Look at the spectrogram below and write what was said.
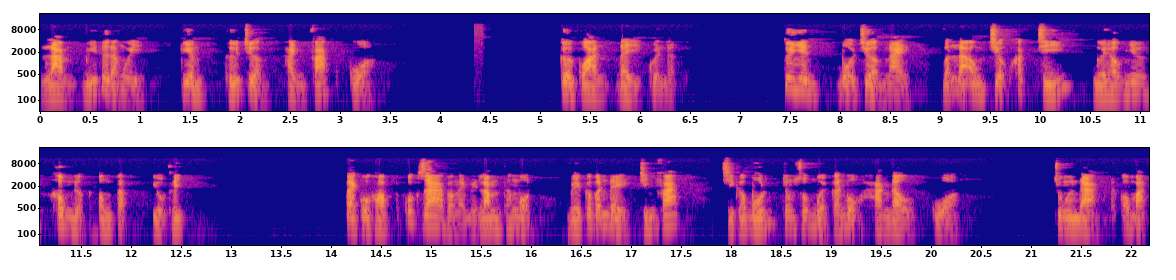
làm bí thư đảng ủy kiêm thứ trưởng hành pháp của cơ quan đầy quyền lực. Tuy nhiên, bộ trưởng này vẫn là ông Triệu Khắc Chí, người hầu như không được ông Tập yêu thích. Tại cuộc họp quốc gia vào ngày 15 tháng 1 về các vấn đề chính pháp, chỉ có 4 trong số 10 cán bộ hàng đầu của Trung ương Đảng đã có mặt.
